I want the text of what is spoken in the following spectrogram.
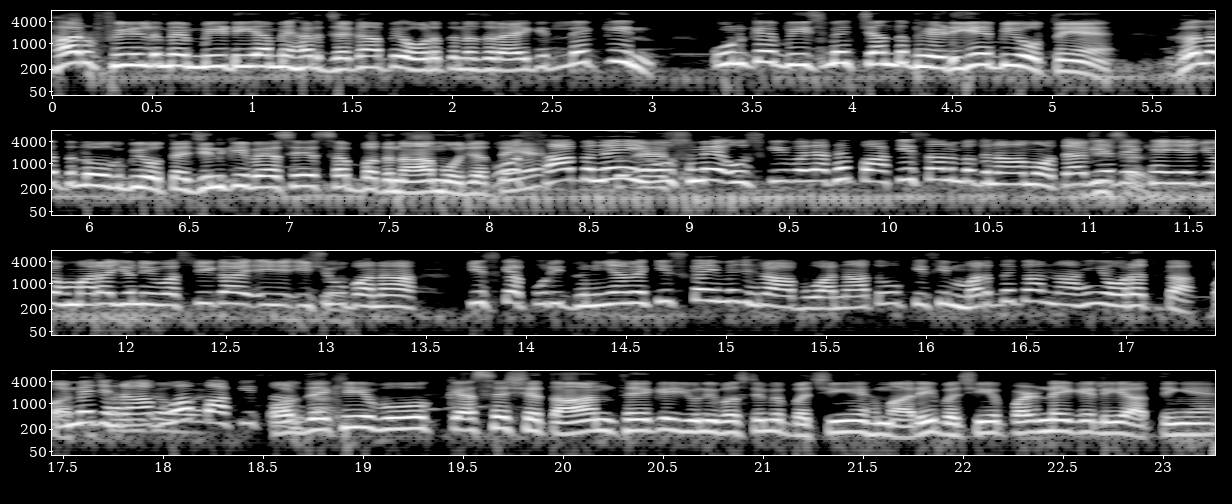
हर फ़ील्ड में मीडिया में, हर जगह पे औरत नज़र आएगी, लेकिन उनके बीच में चंद भेड़िए भी होते हैं। गलत लोग भी होते हैं जिनकी वजह से सब बदनाम हो जाते हैं। सब नहीं तो उसमें उसकी वजह से पाकिस्तान बदनाम होता है। अब ये देखें ये जो हमारा यूनिवर्सिटी का इशू बना किसका पूरी दुनिया में किसका इमेज खराब हुआ? ना तो किसी मर्द का ना ही औरत का। इमेज खराब हुआ पाकिस्तान और देखिए वो कैसे शैतान थे कि यूनिवर्सिटी में बच्ची हैं हमारी बच्ची हैं पढ़ने के लिए आती हैं।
